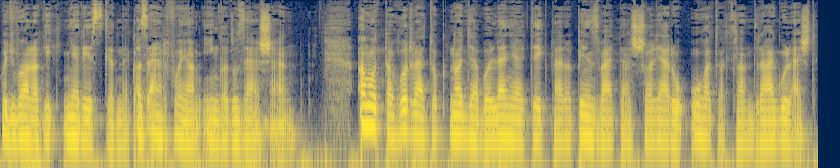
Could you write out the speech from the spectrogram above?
hogy van, akik nyerészkednek az árfolyam ingadozásán. Amott a horvátok nagyjából lenyelték már a pénzváltással járó óhatatlan drágulást.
